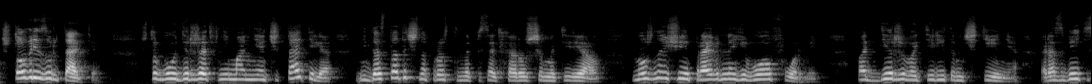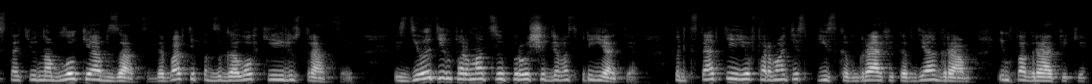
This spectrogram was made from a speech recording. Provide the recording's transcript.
Что в результате? Чтобы удержать внимание читателя, недостаточно просто написать хороший материал, нужно еще и правильно его оформить. Поддерживайте ритм чтения, разбейте статью на блоки и абзацы, добавьте подзаголовки и иллюстрации. Сделайте информацию проще для восприятия. Представьте ее в формате списков, графиков, диаграмм, инфографики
